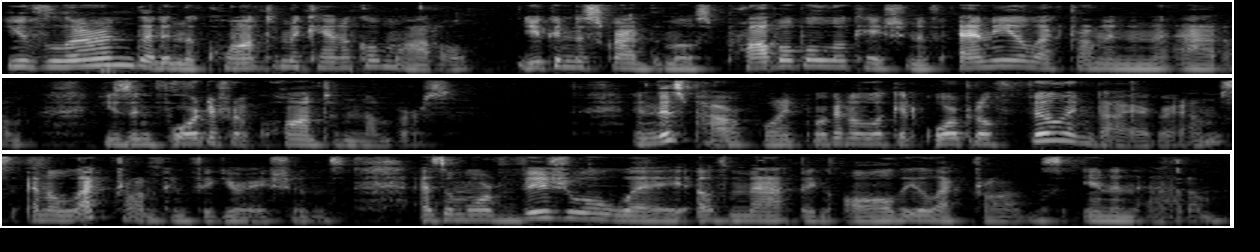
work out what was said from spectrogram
You've learned that in the quantum mechanical model, you can describe the most probable location of any electron in an atom using four different quantum numbers. In this PowerPoint, we're going to look at orbital filling diagrams and electron configurations as a more visual way of mapping all the electrons in an atom.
